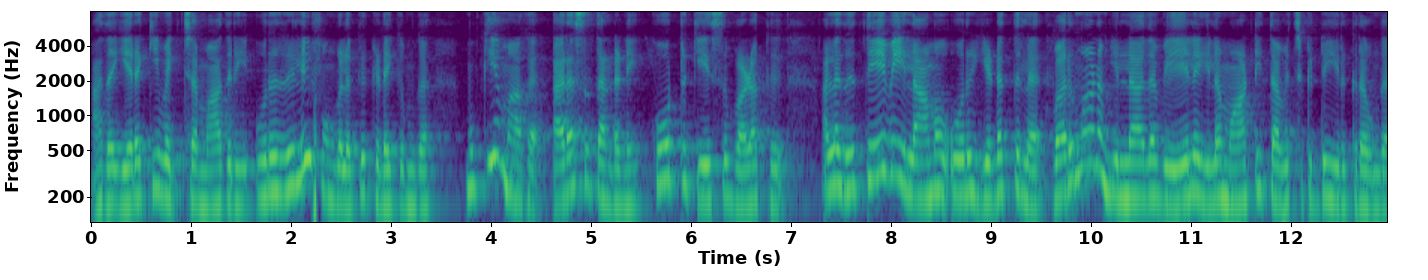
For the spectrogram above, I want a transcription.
அதை இறக்கி வச்ச மாதிரி ஒரு ரிலீஃப் உங்களுக்கு கிடைக்குங்க. முக்கியமாக அரசு தண்டனை கோர்ட்டு கேஸு வழக்கு அல்லது தேவையில்லாமல் ஒரு இடத்துல வருமானம் இல்லாத வேலையில் மாட்டி தவிச்சுக்கிட்டு இருக்கிறவங்க.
